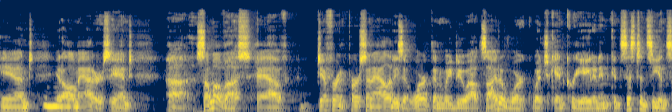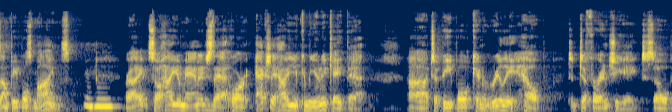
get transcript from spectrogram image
and mm-hmm. it all matters. And uh, some of us have different personalities at work than we do outside of work, which can create an inconsistency in some people's minds. Mm-hmm. Right? So, how you manage that, or actually how you communicate that uh, to people, can really help to differentiate. So,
